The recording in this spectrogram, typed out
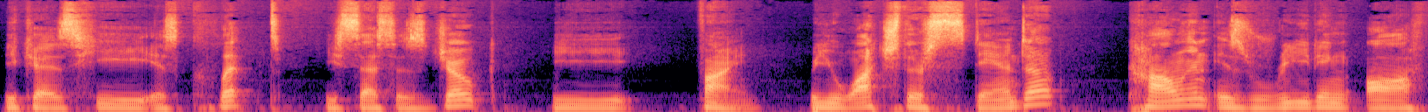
because he is clipped. He says his joke. He fine. But you watch their stand up. Colin is reading off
